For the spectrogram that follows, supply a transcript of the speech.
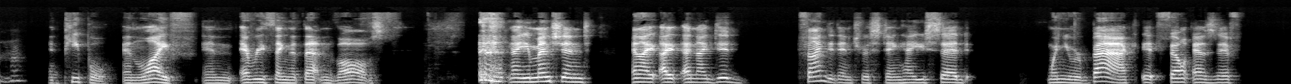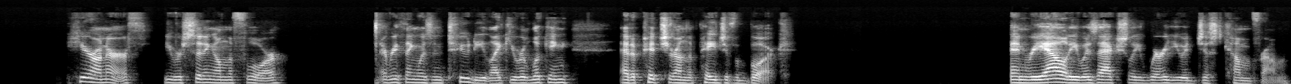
mm-hmm. and people and life and everything that that involves. now you mentioned, and I, I and I did find it interesting how you said when you were back, it felt as if here on earth you were sitting on the floor everything was in 2D, like you were looking at a picture on the page of a book. And reality was actually where you had just come from.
